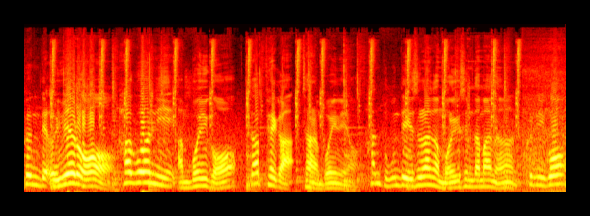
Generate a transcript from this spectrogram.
그런데 의외로 학원이 안 보이고 카페가 잘 안 보이네요. 한두 군데 있을랑가 모르겠습니다만은 그리고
